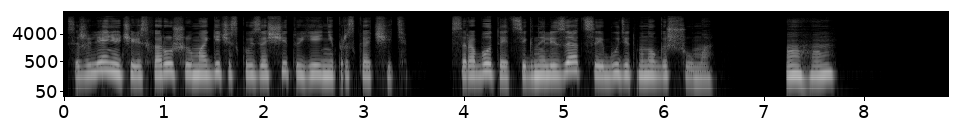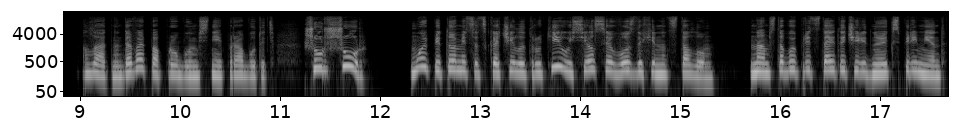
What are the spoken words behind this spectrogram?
К сожалению, через хорошую магическую защиту ей не проскочить. Сработает сигнализация и будет много шума. Ага. Ладно, давай попробуем с ней поработать. Шур-шур! Мой питомец отскочил от руки и уселся в воздухе над столом. Нам с тобой предстоит очередной эксперимент.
